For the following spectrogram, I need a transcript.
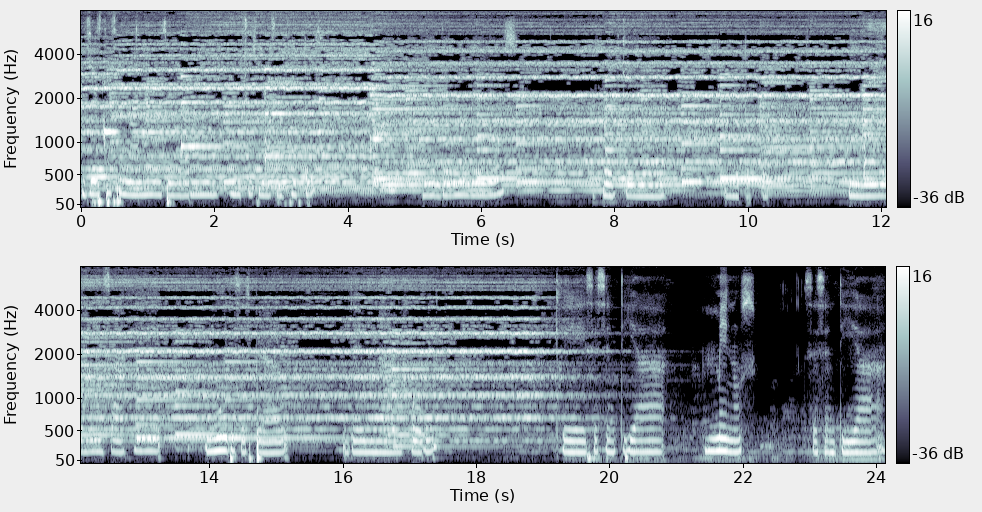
Y esta semana nos llegaron muchos mensajitos. Y el de uno de ellos fue el que me tocó y mensaje muy desesperado de una joven que se sentía menos, se sentía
